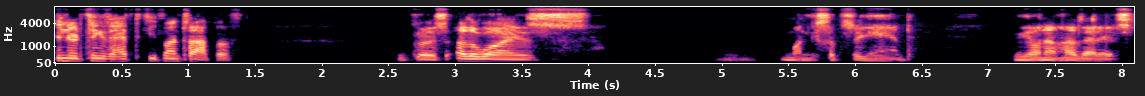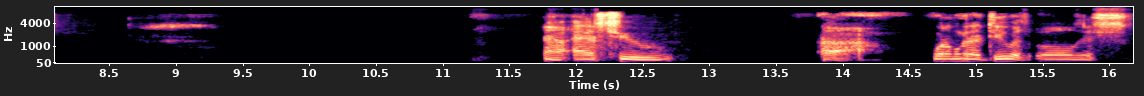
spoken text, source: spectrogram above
And there are things I have to keep on top of because otherwise, money slips through your hand. We all know how that is. Now, as to uh, what I'm going to do with all this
